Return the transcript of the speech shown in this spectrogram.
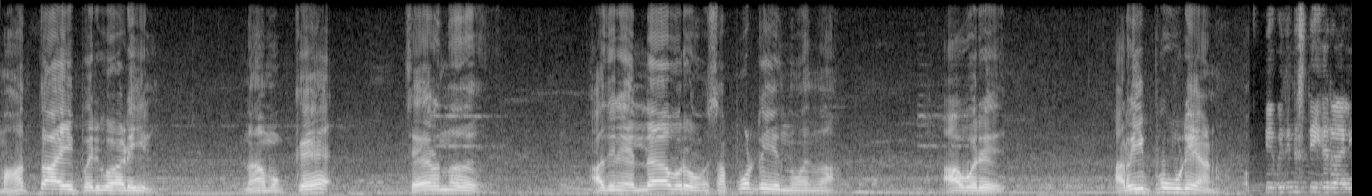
മഹത്തായ പരിപാടിയിൽ നാം ഒക്കെ ചേർന്നത് അതിനെ എല്ലാവരും സപ്പോർട്ട് ചെയ്യുന്നു എന്ന ആ ഒരു അറിയിപ്പ് കൂടിയാണ്. നബിദിന സ്നേഹറാലി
